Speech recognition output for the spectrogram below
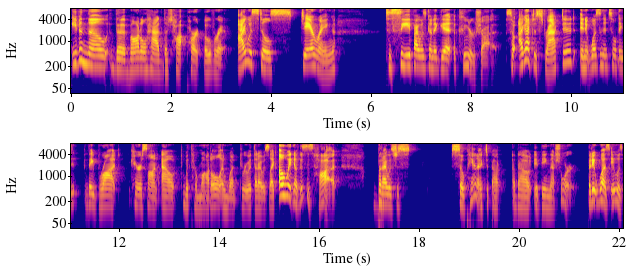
even though the model had the top part over it, I was still staring to see if I was going to get a cooter shot. So I got distracted and it wasn't until they they brought Kara Saun out with her model and went through it that I was like, oh wait, no, this is hot. But I was just so panicked about about it being that short. But it was, it was,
